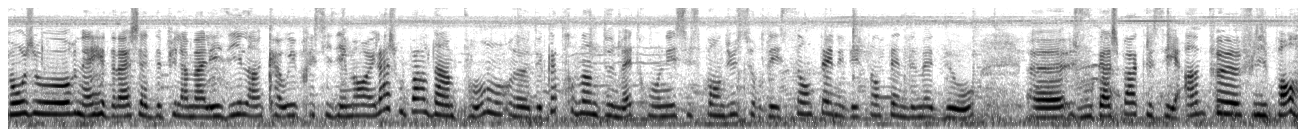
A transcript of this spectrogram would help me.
Bonjour, Nahid Rachel depuis la Malaisie, Langkawi précisément. Et là, je vous parle d'un pont euh, de 82 mètres où on est suspendu sur des centaines et des centaines de mètres de haut. Euh, je vous cache pas que c'est un peu flippant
